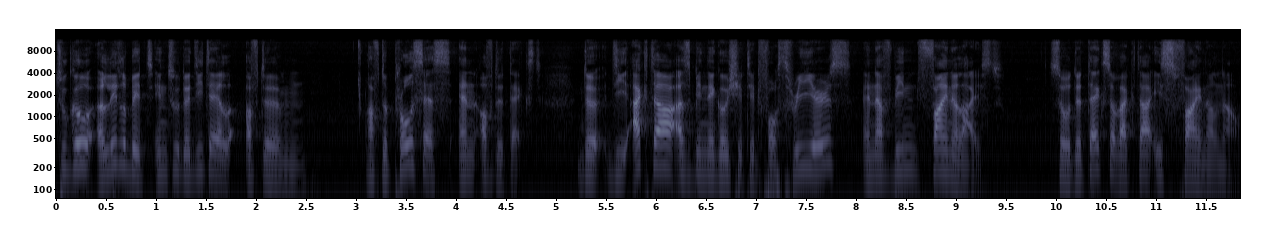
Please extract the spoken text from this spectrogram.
To go a little bit into the detail of the, um, of the process and of the text. The, the ACTA has been negotiated for three years and have been finalized. So the text of ACTA is final now.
